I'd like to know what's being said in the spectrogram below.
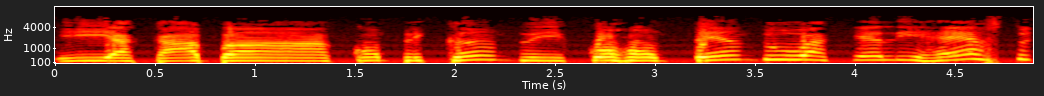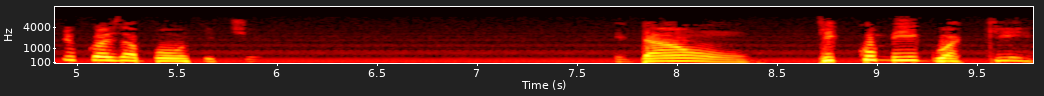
e acaba complicando e corrompendo aquele resto de coisa boa que tinha. Então, fique comigo aqui,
